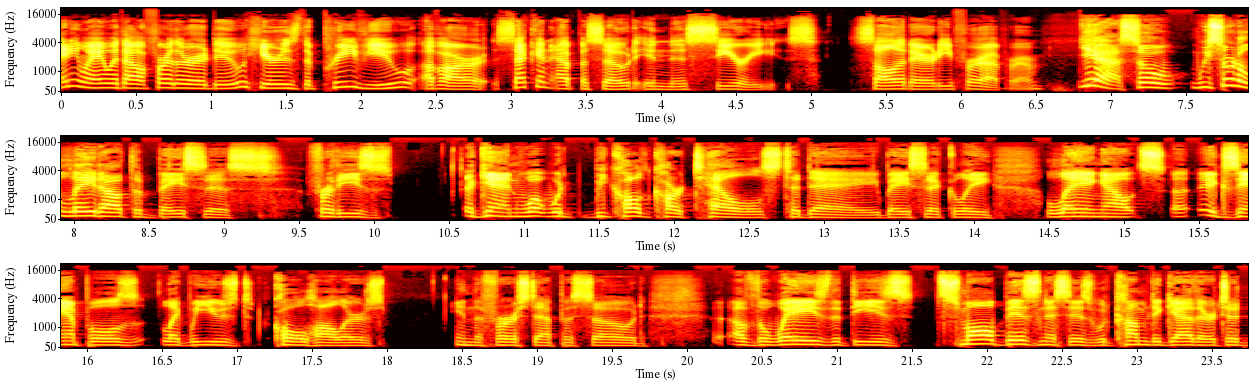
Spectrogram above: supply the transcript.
Anyway, without further ado, here's the preview of our second episode in this series Solidarity Forever. Yeah, so we sort of laid out the basis for these again, what would be called cartels today, basically laying out uh, examples like we used coal haulers in the first episode of the ways that these small businesses would come together to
